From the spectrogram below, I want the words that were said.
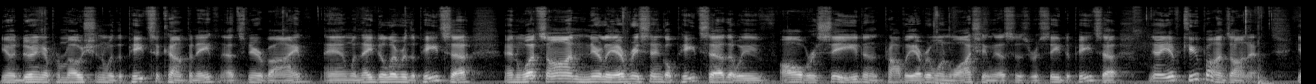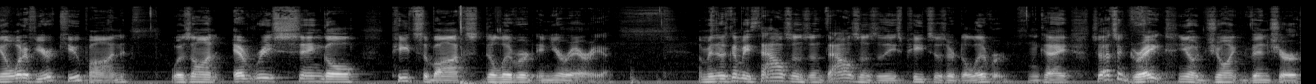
you know, doing a promotion with the pizza company that's nearby, and when they deliver the pizza, and what's on nearly every single pizza that we've all received, and probably everyone watching this has received a pizza, you know, you have coupons on it. You know, what if your coupon was on every single pizza box delivered in your area? I mean, there's going to be thousands and thousands of these pizzas are delivered. Okay, so that's a great you know joint venture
